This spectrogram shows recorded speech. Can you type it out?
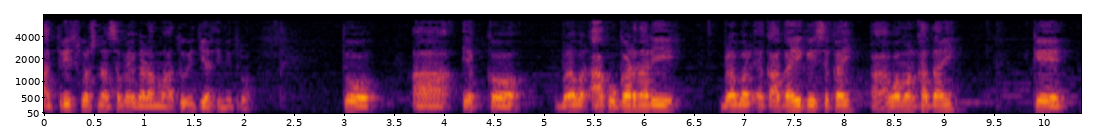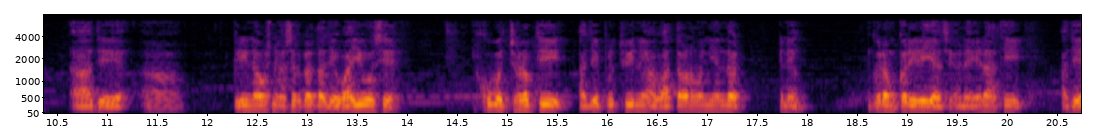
આ ત્રીસ વર્ષના સમયગાળામાં હતું, વિદ્યાર્થી મિત્રો. તો આ એક, બરાબર આંખ ઉગાડનારી, બરાબર, એક આગાહી કહી શકાય આ હવામાન ખાતાની કે આ જે ગ્રીન હાઉસને અસર કરતા જે વાયુઓ છે, એ ખૂબ જ ઝડપથી આજે પૃથ્વીના વાતાવરણની અંદર એને ગરમ કરી રહ્યા છે અને એનાથી આજે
